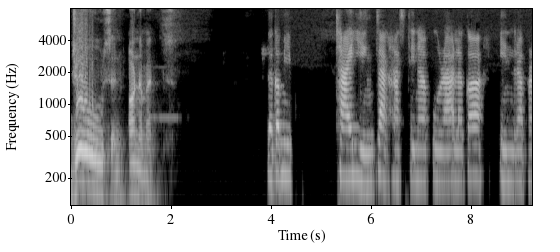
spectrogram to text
jewels, and ornaments. แล้วก็มีชายหญิงจากหัสตินาปุระ แล้วก็อินทรพร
